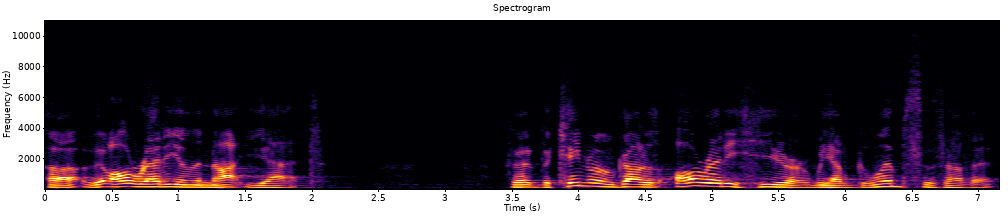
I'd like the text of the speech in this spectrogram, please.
uh, the already and the not yet. That the kingdom of God is already here. We have glimpses of it,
